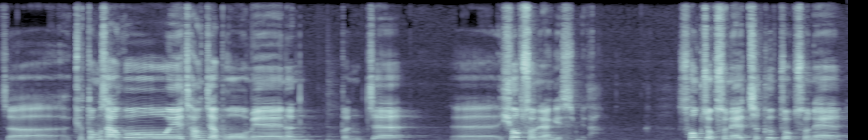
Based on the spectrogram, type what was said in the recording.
자 교통사고의 자동차 보험에는 첫 번째 에, 휴업 손해라는 게 있습니다. 소극적 손해, 적극적 손해,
